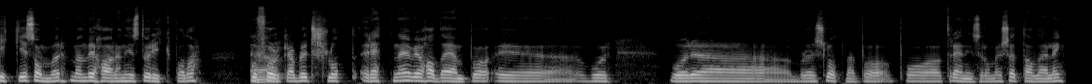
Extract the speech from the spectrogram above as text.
ikke i sommer, men vi har en historikk på det. Hvor Ja. folk er blitt slått rett ned. Vi hadde en på, eh, hvor, hvor jeg ble slått ned på, på treningsrommet i sjette avdeling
